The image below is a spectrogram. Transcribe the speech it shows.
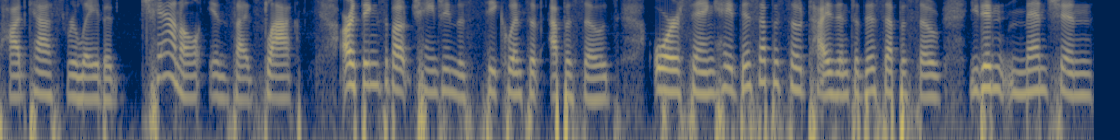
podcast related channel inside Slack are things about changing the sequence of episodes or saying, hey, this episode ties into this episode. You didn't mention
